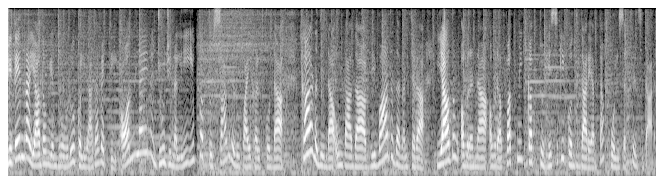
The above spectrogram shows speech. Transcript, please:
ಜಿತೇಂದ್ರ ಯಾದವ್ ಎಂಬುವವರು ಕೊಲೆಯಾದ ವ್ಯಕ್ತಿ. ಆನ್ಲೈನ್ ಜೂಜಿನಲ್ಲಿ ಇಪ್ಪತ್ತು ಸಾವಿರ ರೂಪಾಯಿ ಕಳೆದುಕೊಂಡ ಕಾರಣದಿಂದ ಉಂಟಾದ ವಿವಾದದ ನಂತರ ಯಾದವ್ ಅವರನ್ನ ಅವರ ಪತ್ನಿ ಕತ್ತು ಹೆಸಕಿ ಕೊಂದಿದ್ದಾರೆ ಅಂತ ಪೊಲೀಸರು ತಿಳಿಸಿದ್ದಾರೆ.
